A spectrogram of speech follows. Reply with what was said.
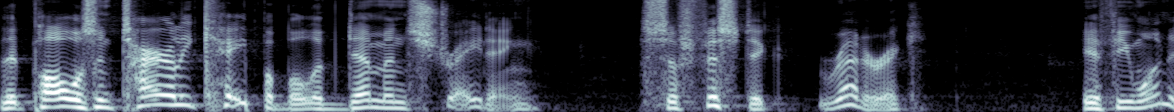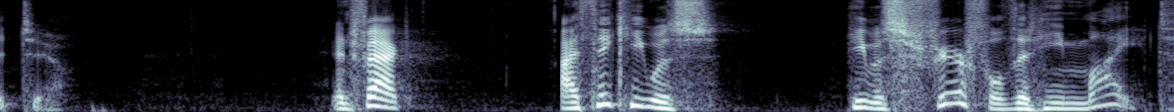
that Paul was entirely capable of demonstrating sophistic rhetoric if he wanted to. In fact, I think he was, he was fearful that he might.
